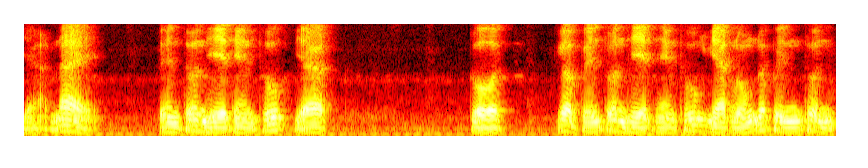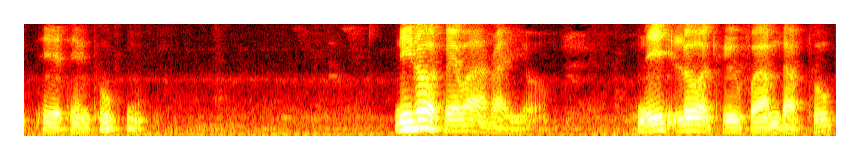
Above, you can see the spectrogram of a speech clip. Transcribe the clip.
อยากได้เป็นต้นเหตุแห่งทุกข์อยากโกรธก็เป็นต้นเหตุแห่งทุกข์อยากหลงก็เป็นต้นเหตุแห่งทุกข์นิโรธแปลว่าอะไรโยมนิโรธคือความดับทุกข์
